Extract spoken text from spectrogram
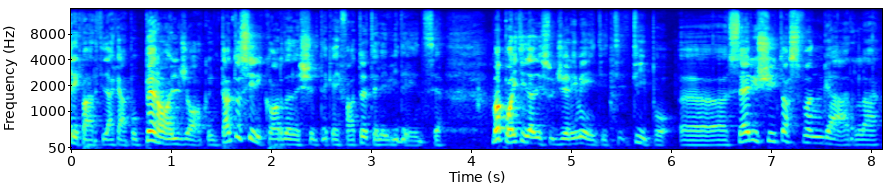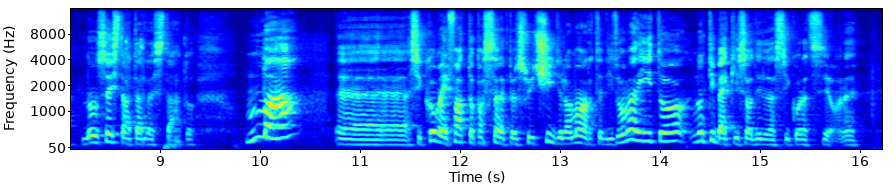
e riparti da capo. Però il gioco intanto si ricorda delle scelte che hai fatto e te le evidenzia. Ma poi ti dà dei suggerimenti, ti- tipo, eh, sei riuscito a sfangarla, non sei stato arrestato, ma eh, siccome hai fatto passare per suicidio la morte di tuo marito, non ti becchi i soldi dell'assicurazione.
